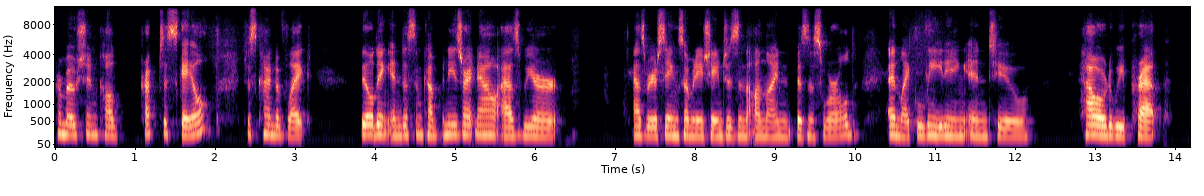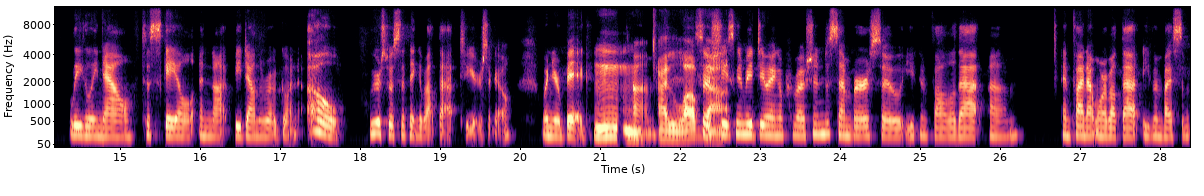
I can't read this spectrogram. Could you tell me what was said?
promotion called prep to scale just kind of like building into some companies right now as we are as we are seeing so many changes in the online business world and like leading into how do we prep legally now to scale and not be down the road going oh we were supposed to think about that two years ago when you're big Mm, Um, I love so that. she's going to be doing a promotion in december so you can follow that um, and find out more about that even by some,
